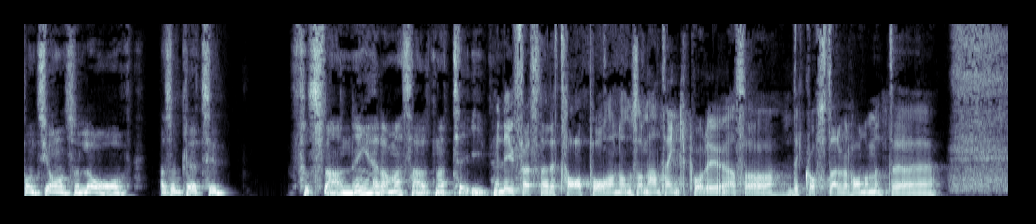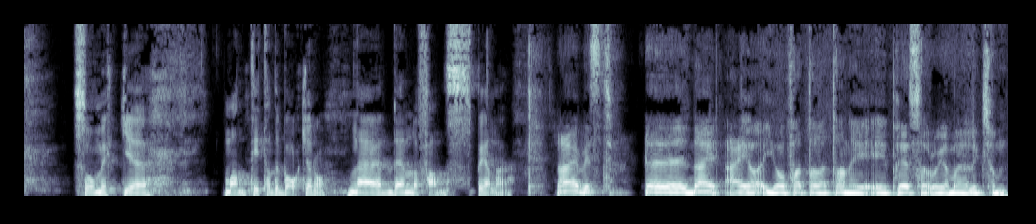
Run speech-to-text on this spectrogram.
Pontus Jansson la av. Alltså plötsligt försvann en jävla massa alternativ. Men det är ju först när det tar på honom som han tänker på det. Alltså, det kostade väl honom inte så mycket om man tittar tillbaka då, när det ändå fanns spelare. Nej, visst. Uh, nej, nej jag, jag, fattar att han är, är pressad och jag menar liksom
